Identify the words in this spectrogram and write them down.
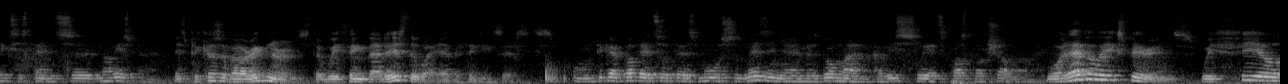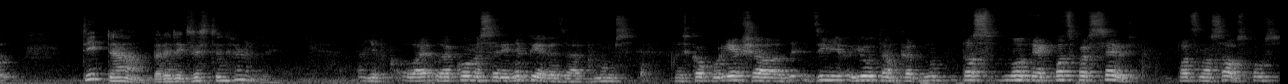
eksistence eh, nav iespējama. It's because of our ignorance that we think that is the way everything exists. Un tikai pateicoties mūsu neziņai, mēs domājam, ka visas lietas pastāv šādā veidā. Whatever we experience, we feel deep down that it exists inherently. Ja, lai, lai ko mēs arī nepieredzētu, mums, mēs kaut kur iekšā dziļi jūtam, ka nu, tas notiek pats par sevi, pats no savas puses.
